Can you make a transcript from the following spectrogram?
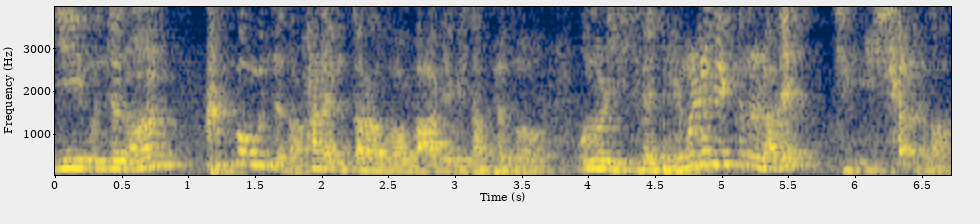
이 문제는 근본 문제다. 하나님 따라서 마귀에게 잡혀서 오늘 이 집에 내게 끊을 날이 지금 이 시간표다.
